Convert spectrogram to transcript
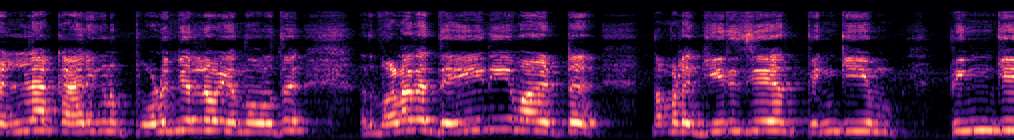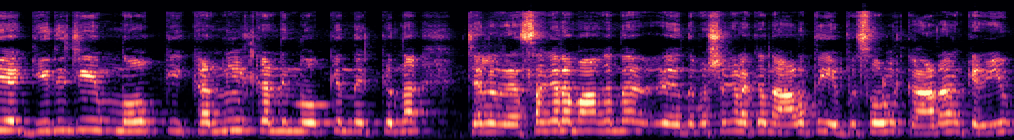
എല്ലാ കാര്യങ്ങളും പൊളിഞ്ഞല്ലോ എന്നുള്ളത് അത് വളരെ ദയനീയമായിട്ട് നമ്മുടെ ഗിരിജയും പിങ്കിയും പിങ്കിയെ ഗിരിജയും നോക്കി കണ്ണിൽ കണ്ണിൽ നോക്കി നിൽക്കുന്ന ചില രസകരമാകുന്ന നിമിഷങ്ങളൊക്കെ നാളത്തെ എപ്പിസോഡിൽ കാണാൻ കഴിയും.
